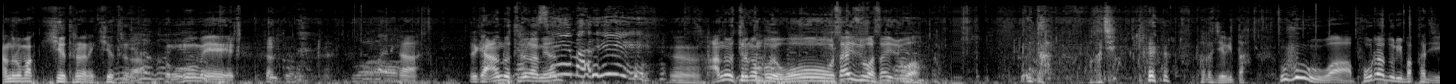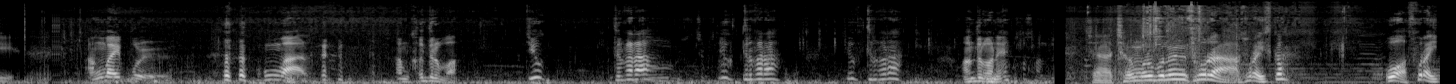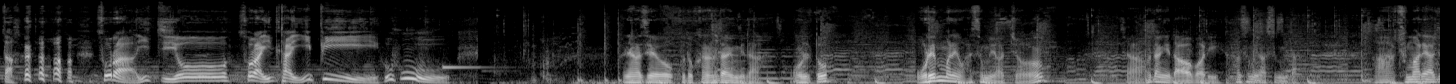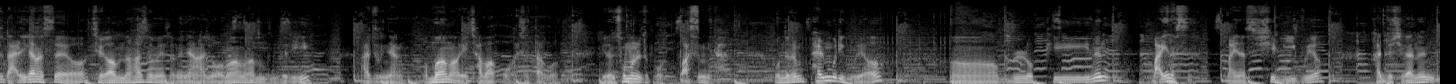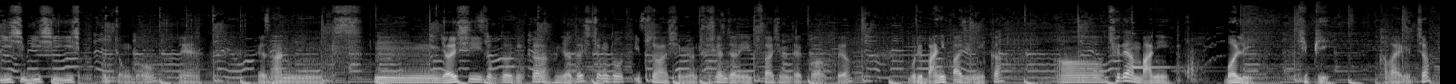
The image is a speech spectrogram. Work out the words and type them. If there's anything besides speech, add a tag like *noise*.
안으로 막 기어 들어가네 기어 들어가. 몸에. 자 이렇게 안으로 들어가면 세 마리. 어, 안으로 들어가면 보여. 오 사이즈 좋아 사이즈 좋아. 여기 있다. 바가지. *laughs* 바가지 여기 있다. 우후 와 보라돌이 바가지. 악마의 뿔. *laughs* 콩맛 한번 건드려봐. 쭉 들어가라. 쭉 들어가라. 쭉 들어가라. 안 들어가네. 자 처음으로 보는 소라. 소라 있을까? 우와 소라 있다. *laughs* 소라 있지요. 소라 1타 2피. 후후. 안녕하세요. 구독하는 허당입니다. 오늘 또 오랜만에 화성에 왔죠. 자 허당이 나와버리 화성에 왔습니다. 아 주말에 아주 난리가 났어요. 제가 없는 화성에서 그냥 아주 어마어마한 분들이 아주 그냥 어마어마하게 잡아갖고 가셨다고 이런 소문을 듣고 왔습니다. 오늘은 팔물이고요. 어 물높이는 마이너스 마이너스 12고요 간조 시간은 22시 20분 정도. 예. 그래서 한 음, 10시 정도니까 한 8시 정도 입수하시면 2시간 전에 입수하시면 될 것 같고요. 물이 많이 빠지니까 어, 최대한 많이 멀리 깊이 가봐야겠죠?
